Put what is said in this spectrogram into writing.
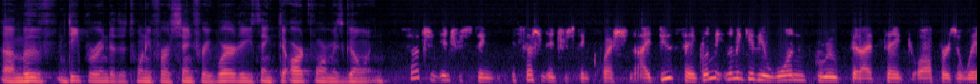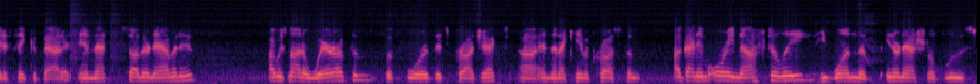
uh, move deeper into the 21st century? Where do you think the art form is going? Such an interesting, it's such an interesting question. I do think. Let me let me give you one group that I think offers a way to think about it, and that's Southern Avenue. I was not aware of them before this project, uh, and then I came across them. A guy named Ori Naftaly. He won the international blues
